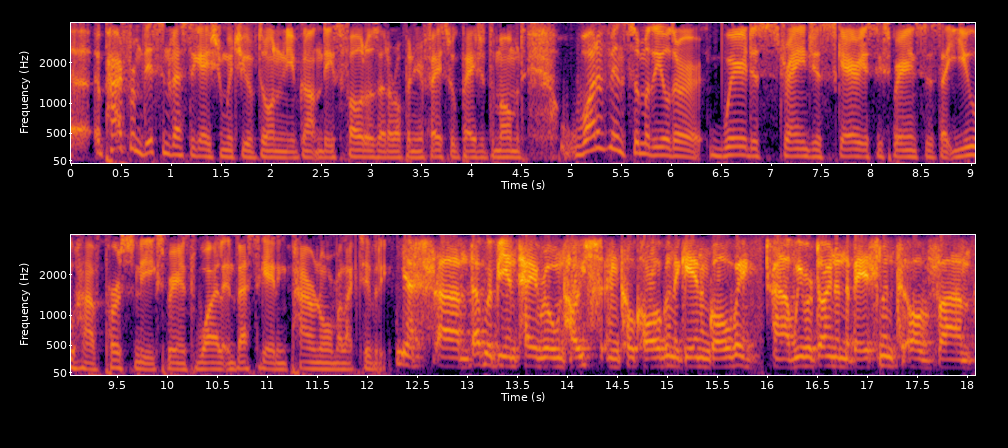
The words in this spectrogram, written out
uh, apart from this investigation, which you've done, and you've gotten these photos that are up on your Facebook page at the moment, what have been some of the other weirdest, strangest, scariest experiences that you have personally experienced while investigating paranormal activity? Yes, um, that would be in Tyrone House in Kilcolgan again in Galway. Uh, we were down in the basement of, um,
